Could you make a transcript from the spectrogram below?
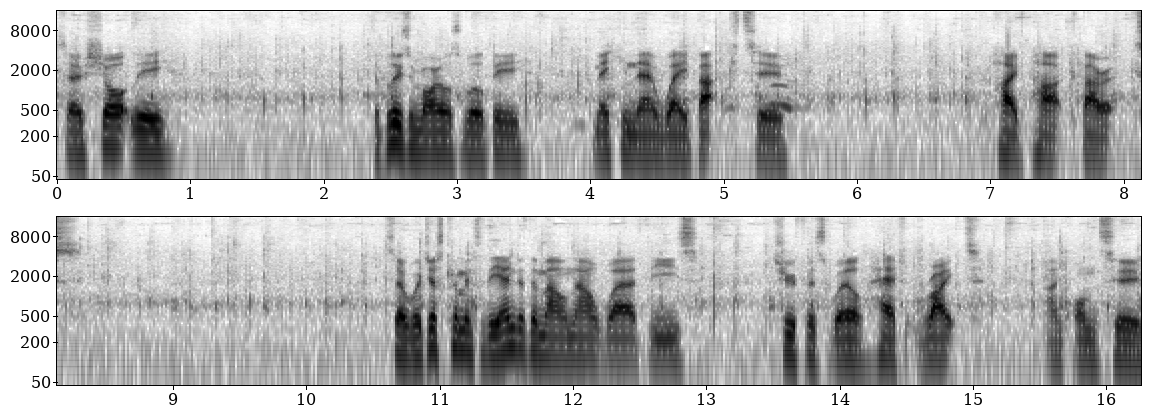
So shortly, the Blues and Royals will be making their way back to Hyde Park Barracks. So we're just coming to the end of the mall now where these troopers will head right and onto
